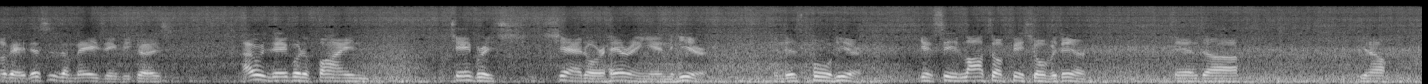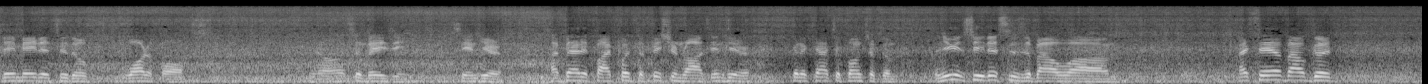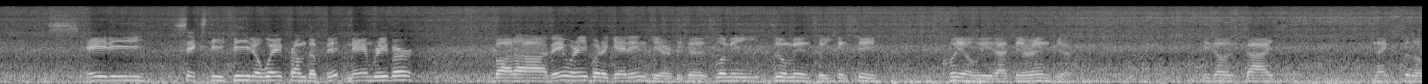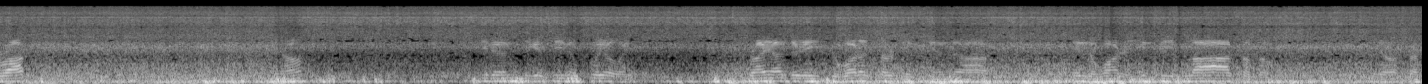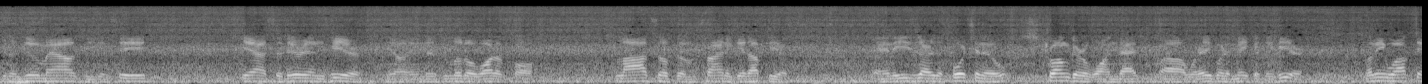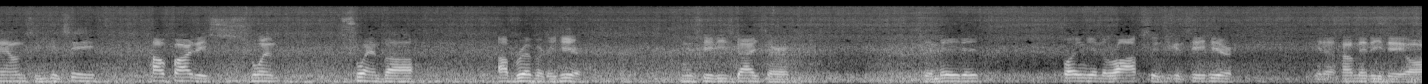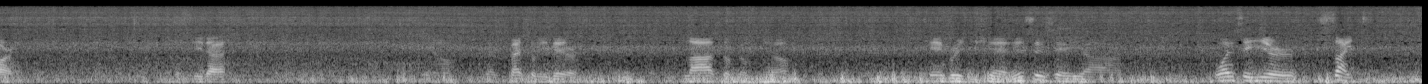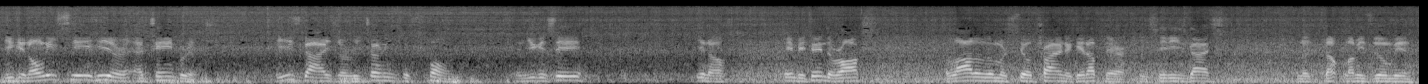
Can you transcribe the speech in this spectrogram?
Okay, this is amazing because I was able to find Chain Bridge shad or herring in here, in this pool here. You can see lots of fish over there. And, uh, you know, they made it to the waterfall. You know, it's amazing. See in here. I bet if I put the fishing rods in here, I'm gonna catch a bunch of them. And you can see this is about, um, I say about good 80, 60 feet away from the Man River. But uh, they were able to get in here because let me zoom in so you can see clearly that they're in here. See those guys next to the rock? You know? See them? You can see them clearly. Right underneath the water surface and uh, in the water. You can see lots of them. You know, so I'm gonna zoom out so you can see yeah, so they're in here, you know, there's a little waterfall. Lots of them trying to get up here. And these are the fortunate, stronger one that uh, were able to make it to here. Let me walk down so you can see how far they swim, swim uh, upriver to here. You can see these guys are, they made it, playing in the rocks, as you can see here, you know, how many they are. You see that? Especially there. Lots of them, you know. Chain Bridge shad. This is a uh, once a year sight. You can only see here at Chain Bridge. These guys are returning to spawn. And you can see, you know, in between the rocks, a lot of them are still trying to get up there. You see these guys? Let, let me zoom in.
